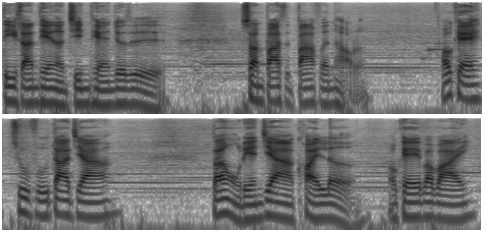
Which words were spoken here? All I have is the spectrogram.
第三天呢，今天就是算八十八分好了。OK，祝福大家端午连假快乐。OK，拜拜。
